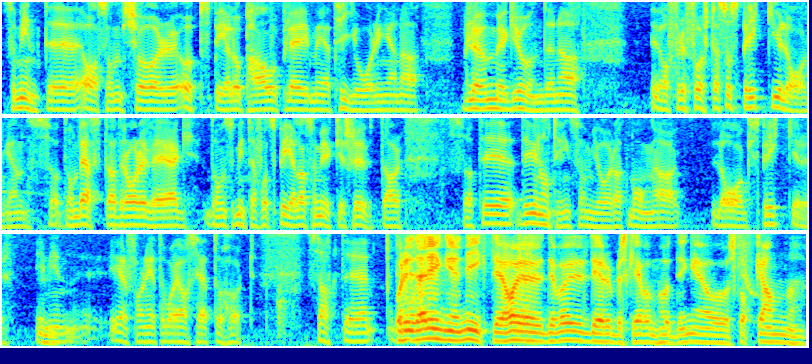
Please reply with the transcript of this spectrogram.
som inte, ja, som kör uppspel och powerplay med tioåringarna, glömmer grunderna Ja, för det första så spricker ju lagen. Så att de bästa drar iväg. De som inte har fått spela så mycket slutar. Så att det, det är ju någonting som gör att många lag spricker. I mm. min erfarenhet och vad jag har sett och hört. Så att, eh, och det där är inget unikt. Det, ju, det, var ju det du beskrev om Huddinge och Stockan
